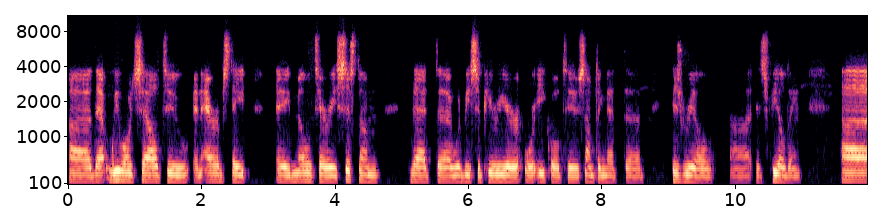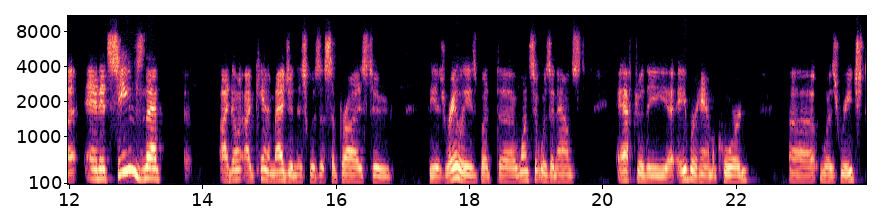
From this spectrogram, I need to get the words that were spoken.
uh, that we won't sell to an Arab state a military system that uh, would be superior or equal to something that uh, Israel uh, is fielding. Uh, and it seems that I don't, I can't imagine this was a surprise to the Israelis, but once it was announced after the Abraham Accord was reached,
